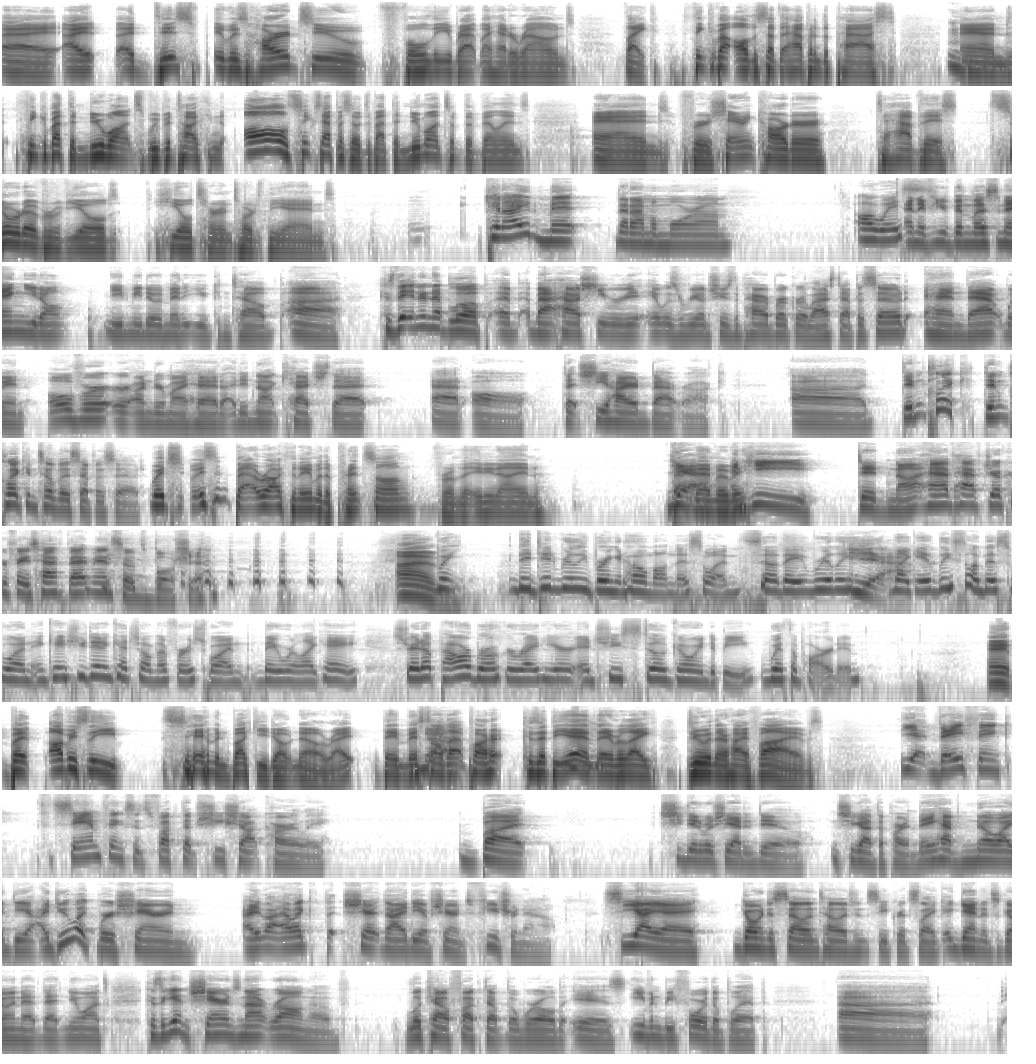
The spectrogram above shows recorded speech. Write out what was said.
Uh, I, I, I dis, it was hard to fully wrap my head around, like, think about all the stuff that happened in the past mm-hmm. and think about the nuance. We've been talking all six episodes about the nuance of the villains, and for Sharon Carter to have this sort of revealed heel turn towards the end. Can I admit that I'm a moron? Always. And if you've been listening, you don't need me to admit it. You can tell. Uh, Because the internet blew up about how she re- it was revealed she was the power broker last episode, and that went over or under my head. I did not catch that at all that she hired Batroc. Uh, didn't click. Didn't click until this episode. Which isn't Batroc the name of the Prince song from the '89 Batman yeah, movie? and he did not have half Joker face, half Batman, so it's bullshit. Um, But they did really bring it home on this one. So they really, Yeah. like, at least on this one, in case you didn't catch on the first one, they were like, hey, straight up power broker right here, and she's still going to be with a pardon. and, but obviously Sam and Bucky don't know, right? They missed all that part because at the end mm-hmm. they were like doing their high fives. yeah, they think Sam thinks it's fucked up. She shot Carly, but she did what she had to do, and she got the part. They have no idea. I do like where Sharon. I, I like the, share, the idea of Sharon's future now. CIA going to sell intelligence secrets. Like again, it's going that that nuance because again, Sharon's not wrong. Of look how fucked up the world is even before the blip. Uh,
